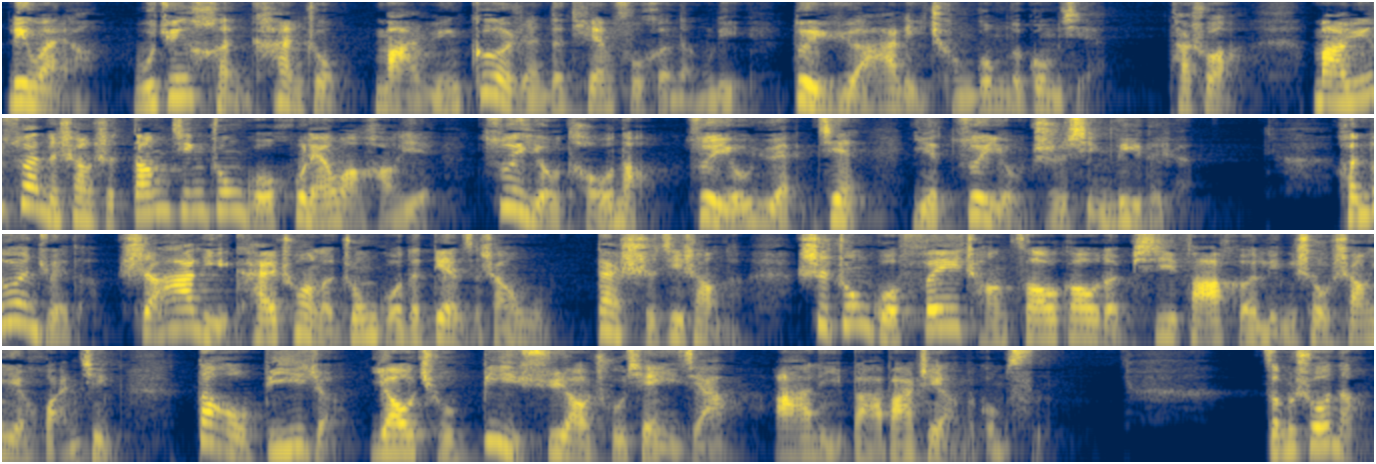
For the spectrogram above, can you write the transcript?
另外啊，吴军很看重马云个人的天赋和能力对于阿里成功的贡献。他说啊，马云算得上是当今中国互联网行业最有头脑、最有远见，也最有执行力的人。很多人觉得是阿里开创了中国的电子商务，但实际上呢，是中国非常糟糕的批发和零售商业环境，倒逼着要求必须要出现一家阿里巴巴这样的公司。怎么说呢？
